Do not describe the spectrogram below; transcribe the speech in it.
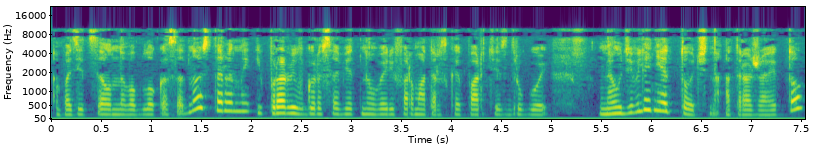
оппозиционного блока с одной стороны и прорыв Горсовет новой реформаторской партии с другой, на удивление точно отражает то,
